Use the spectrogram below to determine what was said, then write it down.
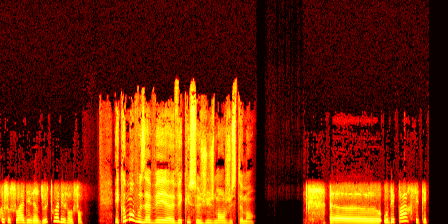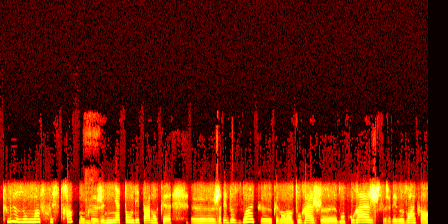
que ce soit à des adultes ou à des enfants. Et comment vous avez euh, vécu ce jugement justement? Euh, au départ, c'était plus ou moins frustrant, donc Mhm. euh, je n'y attendais pas. Donc euh, euh, j'avais besoin que, que mon entourage euh, m'encourage. J'avais besoin qu'on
